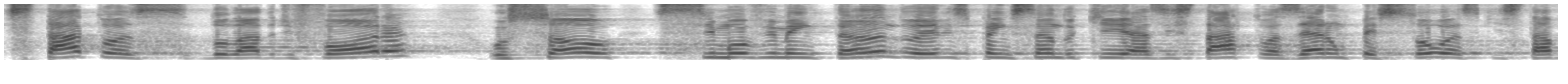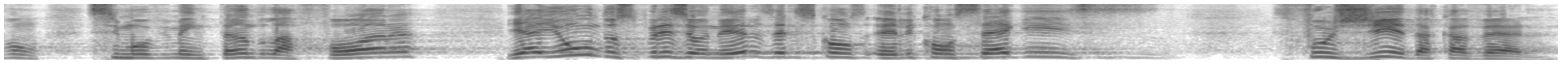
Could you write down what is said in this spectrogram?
Estátuas do lado de fora, o sol se movimentando, eles pensando que as estátuas eram pessoas que estavam se movimentando lá fora. E aí um dos prisioneiros, ele, ele consegue fugir da caverna.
